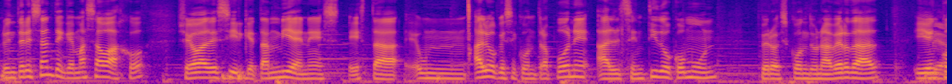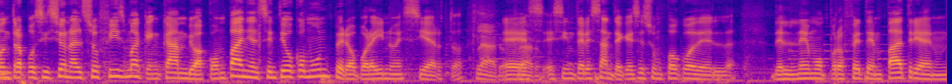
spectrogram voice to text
Lo interesante es que más abajo llegaba a decir que también es esta, un- algo que se contrapone al sentido común, pero esconde una verdad. Y en Bien. contraposición al sofisma, que en cambio acompaña el sentido común, pero por ahí no es cierto. Claro, es, claro. es interesante que ese es un poco del, del Nemo profeta en patria en,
